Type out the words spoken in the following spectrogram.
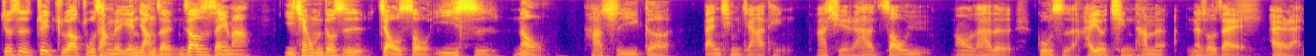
就是最主要主场的演讲者，你知道是谁吗？以前我们都是教授、医师，No，他是一个单亲家庭，他写了他的遭遇，然后他的故事，还有请他们那时候在爱尔兰，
